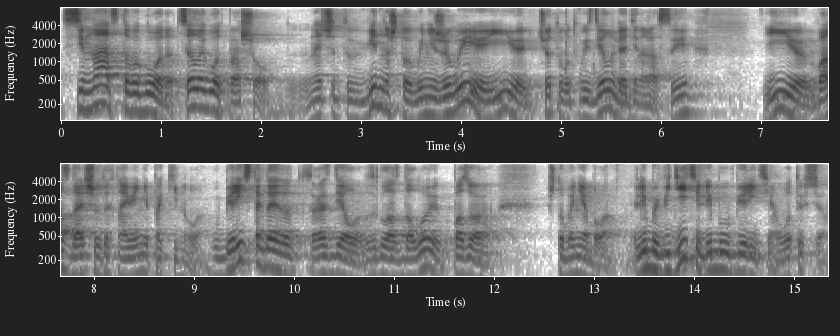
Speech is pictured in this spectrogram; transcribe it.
17 -го года, целый год прошел. Значит, видно, что вы не живые, и что-то вот вы сделали один раз, и, и вас дальше вдохновение покинуло. Уберите тогда этот раздел с глаз долой, позора, чтобы не было. Либо ведите, либо уберите, вот и все.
